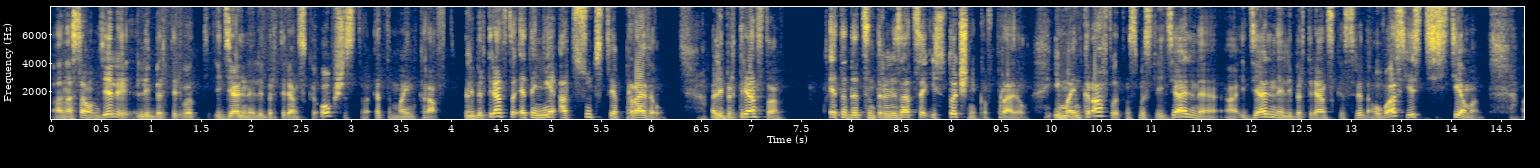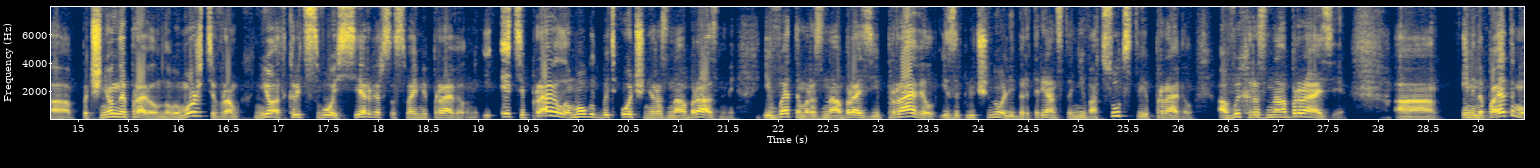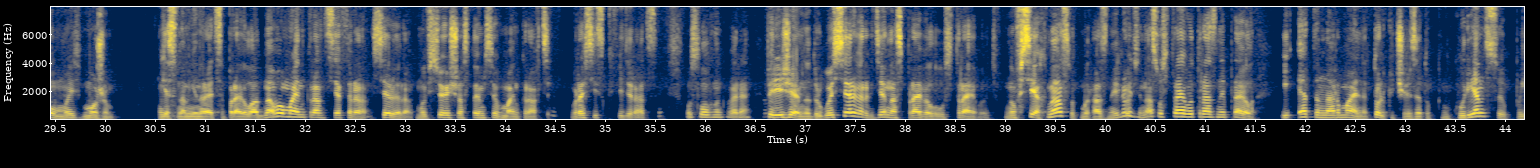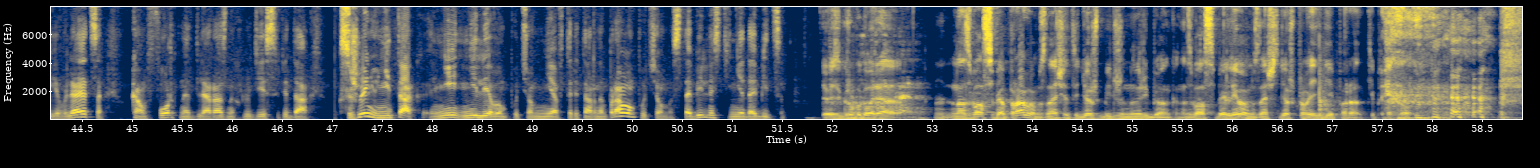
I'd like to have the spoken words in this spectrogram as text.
А на самом деле либертари... вот идеальное либертарианское общество – это Майнкрафт. Либертарианство – это не отсутствие правил. А либертарианство это децентрализация источников правил. И Майнкрафт в этом смысле идеальная, а, идеальная либертарианская среда. У вас есть система, а, подчиненная правилам, но вы можете в рамках нее открыть свой сервер со своими правилами. И эти правила могут быть очень разнообразными. И в этом разнообразии правил и заключено либертарианство не в отсутствии правил, а в их разнообразии. Именно поэтому мы можем если нам не нравится правило одного Майнкрафт-сервера, сервера, мы все еще остаемся в Майнкрафте, в Российской Федерации, условно говоря. Переезжаем на другой сервер, где нас правила устраивают. Но всех нас, вот мы разные люди, нас устраивают разные правила. И это нормально. Только через эту конкуренцию появляется комфортная для разных людей среда. К сожалению, не так, не, не левым путем, не авторитарным правым путем стабильности не добиться. То есть, грубо говоря, назвал себя правым, значит, идешь бить жену и ребенка. Назвал себя левым, значит, идешь проводить гей-парад. Типа такого.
